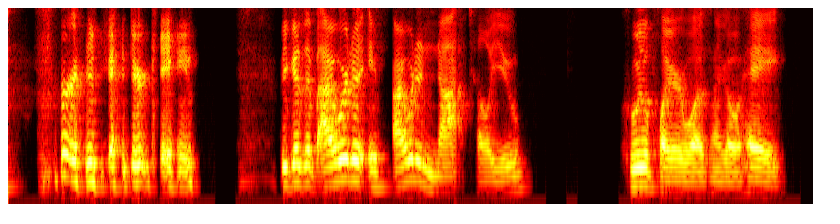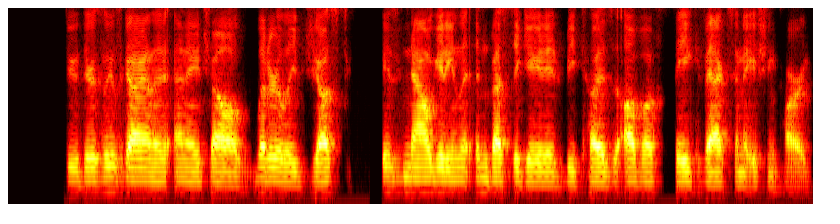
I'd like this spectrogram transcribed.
for Evander Kane. Because if I were to if I were to not tell you who the player was and I go, hey, dude, there's this guy in the NHL literally just is now getting investigated because of a fake vaccination card.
